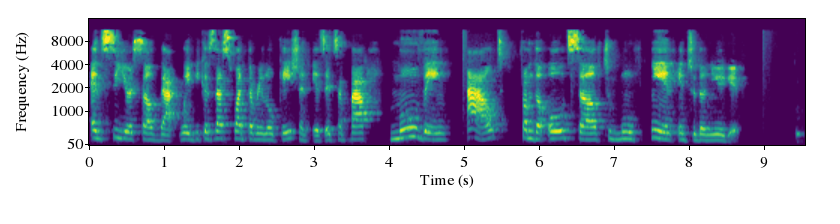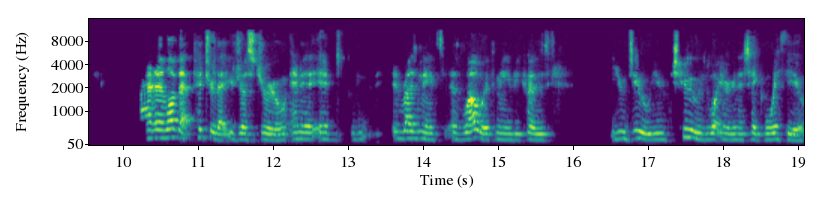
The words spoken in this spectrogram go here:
and see yourself that way because that's what the relocation is. It's about moving out from the old self to move in into the new year. And I love that picture that you just drew, and it, it it resonates as well with me because you do you choose what you're going to take with you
